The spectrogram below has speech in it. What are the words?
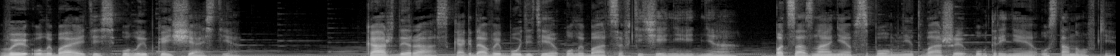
Вы улыбаетесь улыбкой счастья. Каждый раз, когда вы будете улыбаться в течение дня – Подсознание вспомнит ваши утренние установки.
